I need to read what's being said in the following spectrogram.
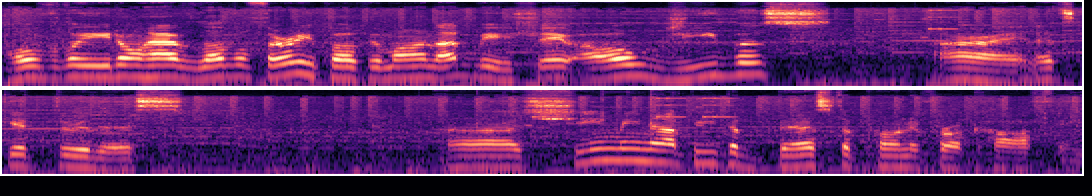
Hopefully you don't have level 30 Pokemon. That'd be a shame. Oh, Jeebus. Alright, let's get through this. Uh, she may not be the best opponent for a Koffing.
